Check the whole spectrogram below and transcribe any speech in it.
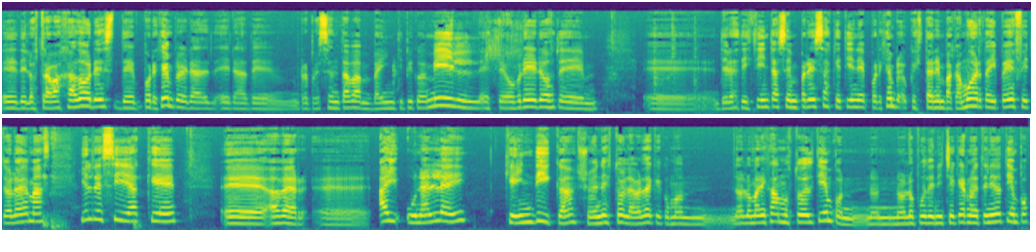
eh, de los trabajadores de, por ejemplo, era, era de, representaban veintipico de mil este, obreros de, eh, de las distintas empresas que tiene, por ejemplo, que están en Vaca Muerta, IPF y todo lo demás, y él decía que, a ver, hay una ley que indica, yo en esto la verdad que como no lo manejamos todo el tiempo, no, no, lo pude ni chequear, no he tenido tiempo,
